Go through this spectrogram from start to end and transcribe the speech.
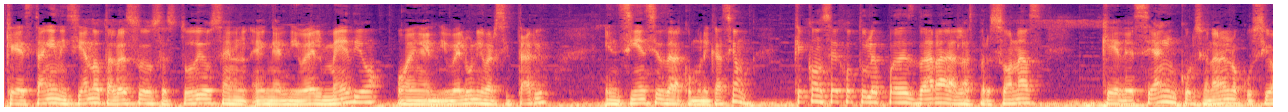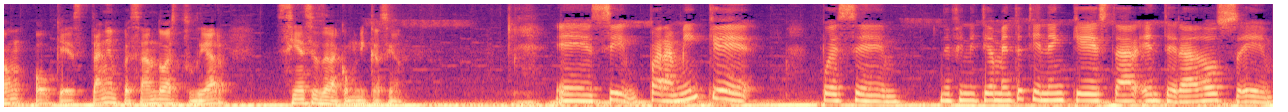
que están iniciando tal vez sus estudios en, en el nivel medio o en el nivel universitario en ciencias de la comunicación ¿qué consejo tú le puedes dar a las personas que desean incursionar en locución o que están empezando a estudiar ciencias de la comunicación? Eh, sí, para mí que pues eh, definitivamente tienen que estar enterados eh,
